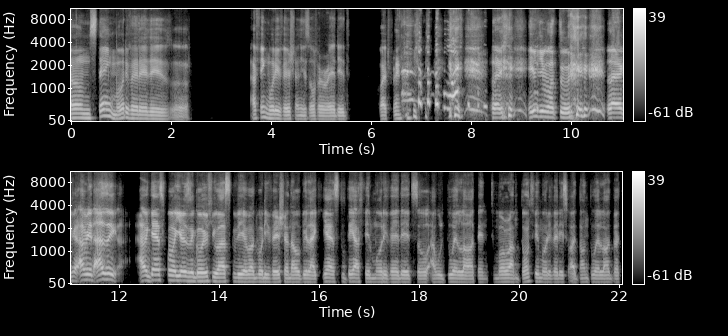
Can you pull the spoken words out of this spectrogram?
Um, staying motivated is, uh, I think motivation is overrated, quite frankly. like if you want to like i mean as a i guess four years ago if you ask me about motivation i would be like yes today i feel motivated so i will do a lot and tomorrow i don't feel motivated so i don't do a lot. But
